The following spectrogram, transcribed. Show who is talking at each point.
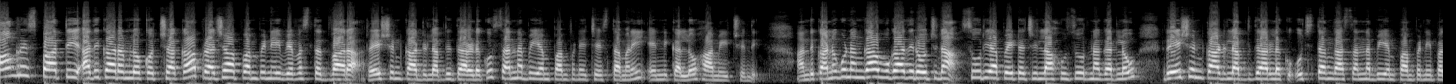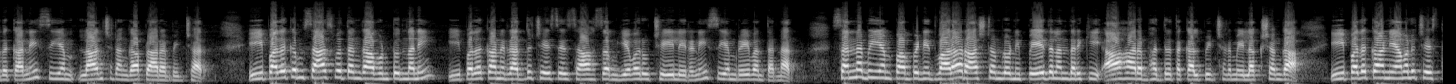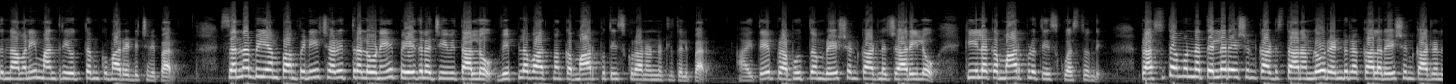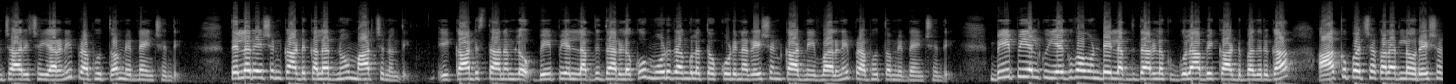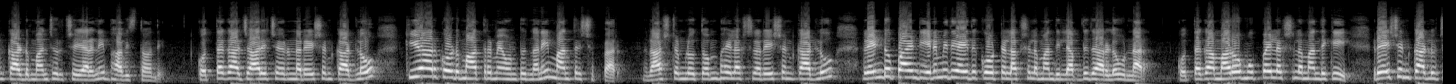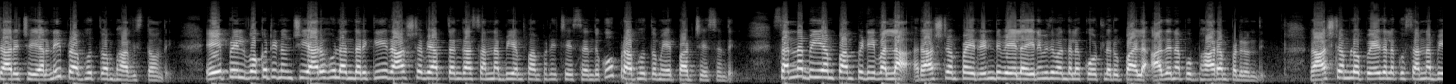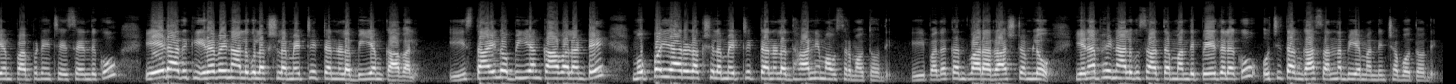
Speaker 1: Congress party అధికారంలోకి వచ్చాక ప్రజా పంపిణీ వ్యవస్థ ద్వారా రేషన్ కార్డు లబ్దిదారులకు సన్న బియ్యం పంపిణీ చేస్తామని ఎన్నికల్లో హామీ ఇచ్చింది. అందుకు అనుగుణంగా ఉగాది రోజున సూర్యాపేట జిల్లా హుజూర్ నగర్లో రేషన్ కార్డు లబ్దిదారులకు ఉచితంగా సన్న బియ్యం పంపిణీ పథకాన్ని సీఎం లాంఛనంగా ప్రారంభించారు. ఈ పథకం శాశ్వతంగా ఉంటుందని ఈ పథకాన్ని రద్దు చేసే సాహసం ఎవరూ చేయలేరని సీఎం రేవంత్ అన్నారు. సన్న బియ్యం పంపిణీ ద్వారా రాష్ట్రంలోని పేదలందరికీ ఆహార భద్రత కల్పించడమే లక్ష్యంగా ఈ పథకాన్ని అమలు చేస్తున్నామని మంత్రి ఉత్తమ్ కుమార్ రెడ్డి తెలిపారు. సన్న బియ్యం పంపిణీ చరిత్రలోనే పేదల జీవితాల్లో విప్లవాత్మక మార్పు తీసుకురానున్నట్లు తెలిపారు. అయితే ప్రభుత్వం రేషన్ కార్డుల జారీలో కీలక మార్పులు తీసుకువస్తుంది. ప్రస్తుతం ఉన్న తెల్ల రేషన్ కార్డు స్థానంలో రెండు రకాల రేషన్ కార్డులను జారీ చేయాలని ప్రభుత్వం నిర్ణయించింది. తెల్ల రేషన్ కార్డు కలర్ను మార్చనుంది. ఈ కార్డు స్థానంలో బీపీఎల్ లబ్దిదారులకు మూడు రంగులతో కూడిన రేషన్ కార్డును ఇవ్వాలని ప్రభుత్వం నిర్ణయించింది. బీపీఎల్కు ఎగువ ఉండే లబ్దిదారులకు గులాబీ కార్డు బదులుగా ఆకుపచ్చ కలర్లో రేషన్ కార్డు మంజూరు చేయాలని భావిస్తోంది. కొత్తగా జారీ చేయనున్న రేషన్ కార్డులో క్యూఆర్ కోడ్ మాత్రమే ఉంటుందని మంత్రి చెప్పారు. రాష్ట్రంలో తొంభై లక్షల రేషన్ కార్డులు రెండు పాయింట్ ఎనిమిది ఐదు కోట్ల లక్షల మంది లబ్దిదారులు ఉన్నారు. కొత్తగా మరో ముప్పై లక్షల మందికి రేషన్ కార్డులు జారీ చేయాలని ప్రభుత్వం భావిస్తోంది. ఏప్రిల్ ఒకటి నుంచి అర్హులందరికీ రాష్ట్ర వ్యాప్తంగా సన్న బియ్యం పంపిణీ చేసేందుకు ప్రభుత్వం ఏర్పాటు చేసింది. సన్న బియ్యం పంపిణీ వల్ల రాష్ట్రంపై రెండు వేల ఎనిమిది వందల కోట్ల రూపాయల అదనపు భారం పడనుంది. రాష్ట్రంలో పేదలకు సన్న బియ్యం పంపిణీ చేసేందుకు ఏడాదికి ఇరవై నాలుగు లక్షల మెట్రిక్ టన్నుల బియ్యం కావాలి. ఈ స్థాయిలో బియ్యం కావాలంటే ముప్పై ఆరు లక్షల మెట్రిక్ టన్నుల ధాన్యం అవసరమవుతోంది. ఈ పథకం ద్వారా రాష్ట్రంలో ఎనభై నాలుగు శాతం మంది పేదలకు ఉచితంగా సన్న బియ్యం అందించబోతోంది.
